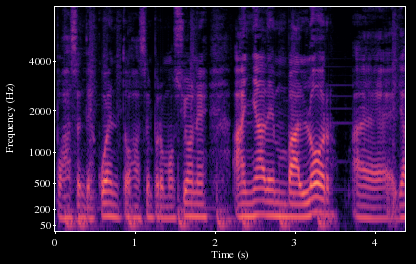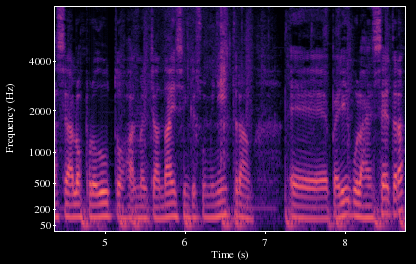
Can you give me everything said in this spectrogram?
pues hacen descuentos, hacen promociones, añaden valor eh, ya sea los productos, al merchandising que suministran, eh, películas, etcétera.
